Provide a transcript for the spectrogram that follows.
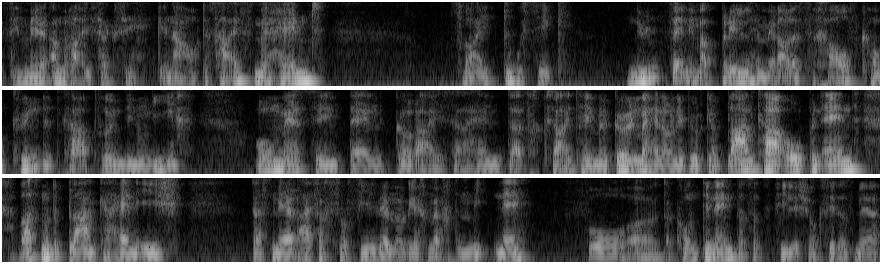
sind wir am Reisen gewesen. Genau, das heißt, wir haben 2019 im April haben wir alles verkauft und gekündigt, die Freundin und ich. Und wir sind dann. Wir haben einfach gesagt, hey, wir gehen. Wir haben noch nicht wirklich einen Plan gehabt, Open End. Was wir den Plan hatten, ist, dass wir einfach so viel wie möglich möchten mitnehmen von äh, der Kontinent. Also das Ziel ist schon gewesen, dass wir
